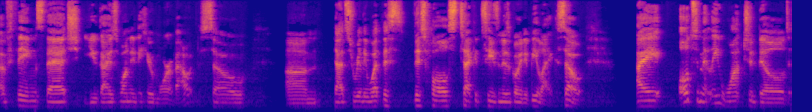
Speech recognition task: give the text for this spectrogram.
of things that you guys wanted to hear more about. So um, that's really what this this whole second season is going to be like. So I ultimately want to build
